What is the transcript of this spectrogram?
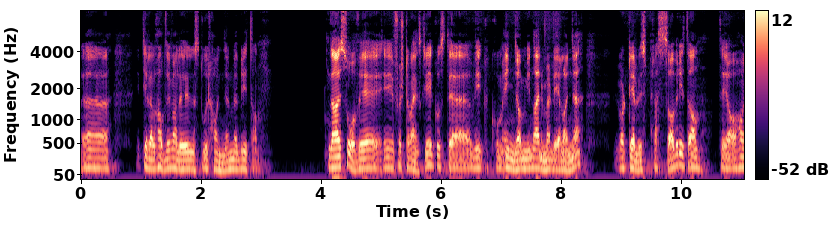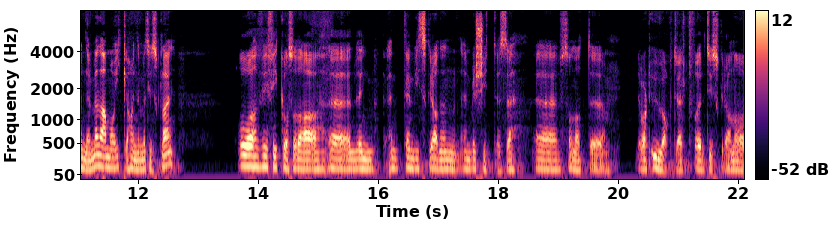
Eh, i tillegg hadde vi veldig stor handel med britene. Der så vi i første verdenskrig hvordan vi kom enda mye nærmere det landet. Vi ble delvis pressa av britene til å handle med dem og ikke handle med Tyskland. Og vi fikk også da eh, til en viss grad en, en beskyttelse, eh, sånn at eh, det ble uaktuelt for tyskerne å,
